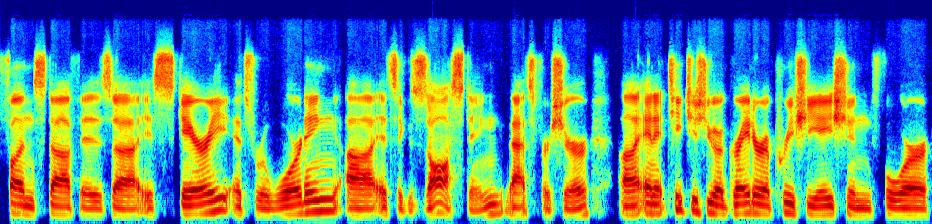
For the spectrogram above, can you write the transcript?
fun stuff is uh, is scary. It's rewarding. Uh, it's exhausting. That's for sure. Uh, and it teaches you a greater appreciation for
